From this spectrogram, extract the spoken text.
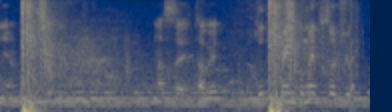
Amanhã. Não sei, talvez. Tudo depende de uma episódio de.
